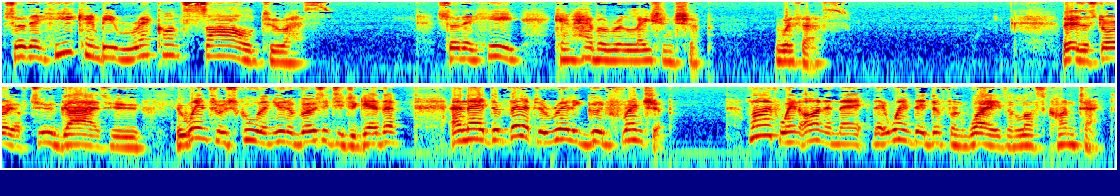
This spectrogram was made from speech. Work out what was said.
so that He can be reconciled to us, so that He can have a relationship with us. There's a story of two guys who, who went through school and university together and they had developed a really good friendship. Life went on and they, they went their different ways and lost contact.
